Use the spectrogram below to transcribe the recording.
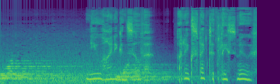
New Heineken Silver, unexpectedly smooth.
